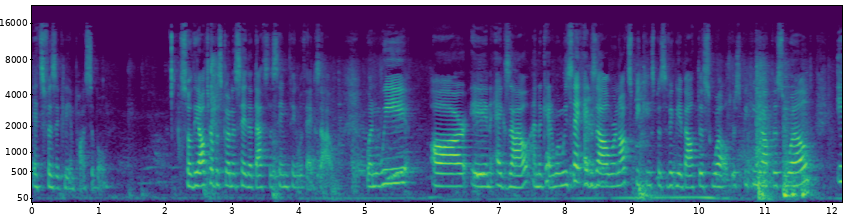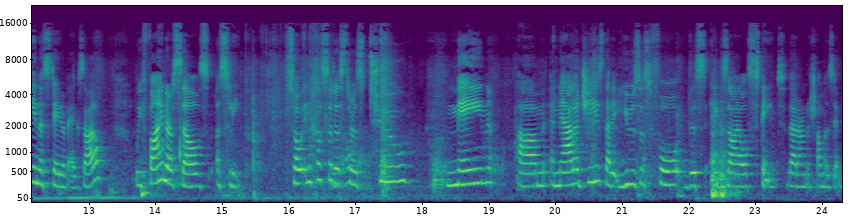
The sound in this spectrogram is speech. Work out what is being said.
it's physically impossible. So the Rebbe is going to say that that's the same thing with exile. When we are in exile, and again, when we say exile, we're not speaking specifically about this world. We're speaking about this world in a state of exile. We find ourselves asleep. So in Chassidus, there's two main um, analogies that it uses for this exile state that our neshama is in.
